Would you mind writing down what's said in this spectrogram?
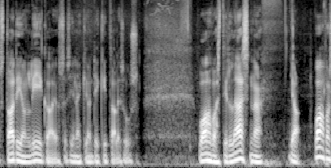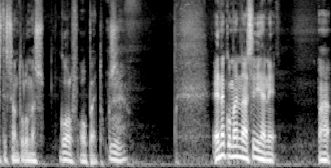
stadion liigaa, jossa siinäkin on digitaalisuus vahvasti läsnä. Ja vahvasti se on tullut myös golf-opetukseen. Mm. Ennen kuin mennään siihen, niin mä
